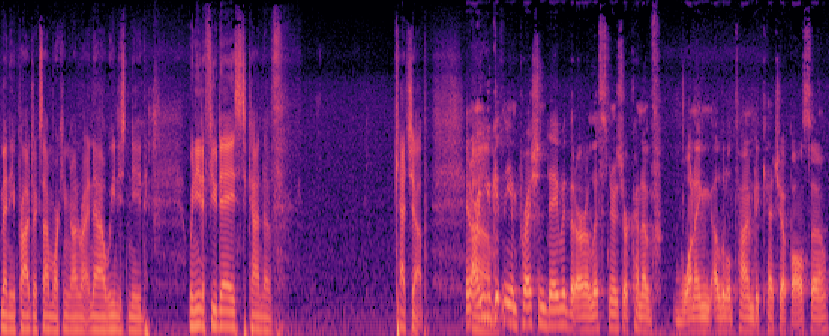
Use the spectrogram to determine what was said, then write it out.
many projects I'm working on right now, we just need, we need a few days to kind of catch up. And are you Um, getting the impression, David, that our listeners are kind of wanting a little time to catch up also?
